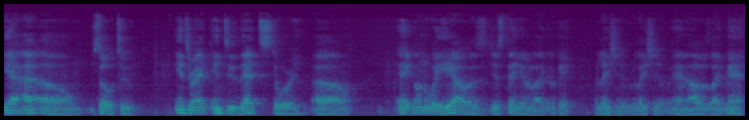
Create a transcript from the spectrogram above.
Yeah, I um so to interact into that story, um heck on the way here I was just thinking like, okay, relationship, relationship and I was like, man,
